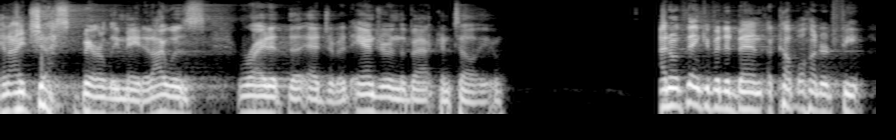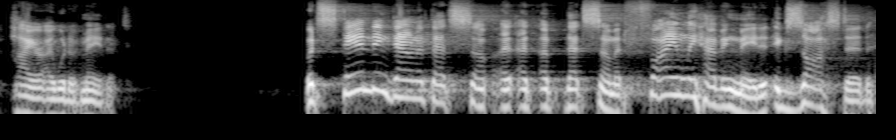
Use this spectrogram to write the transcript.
And I just barely made it. I was right at the edge of it. Andrew in the back can tell you. I don't think if it had been a couple hundred feet higher, I would have made it. But standing down at that, at, at that summit, finally having made it, exhausted,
